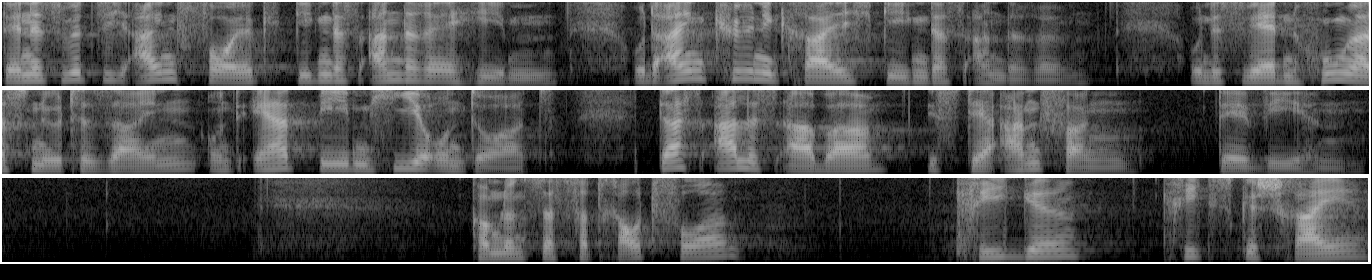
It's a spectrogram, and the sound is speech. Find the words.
denn es wird sich ein Volk gegen das andere erheben und ein Königreich gegen das andere. Und es werden Hungersnöte sein und Erdbeben hier und dort. Das alles aber ist der Anfang der Wehen. Kommt uns das vertraut vor? Kriege, Kriegsgeschrei,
